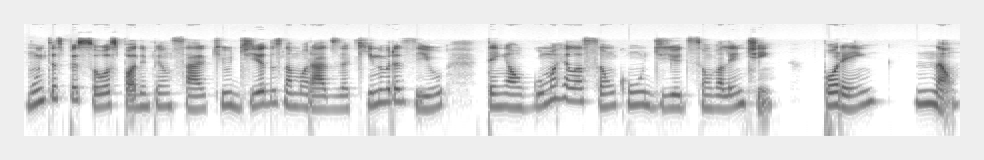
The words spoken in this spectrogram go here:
Muitas pessoas podem pensar que o Dia dos Namorados aqui no Brasil tem alguma relação com o Dia de São Valentim. Porém, não.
